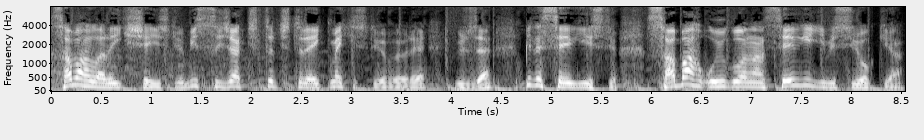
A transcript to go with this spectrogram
Sabahları iki şey istiyor. Bir sıcak çıtır çıtır ekmek istiyor böyle güzel. Bir de sevgi istiyor. Sabah uygulanan sevgi gibisi yok ya.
